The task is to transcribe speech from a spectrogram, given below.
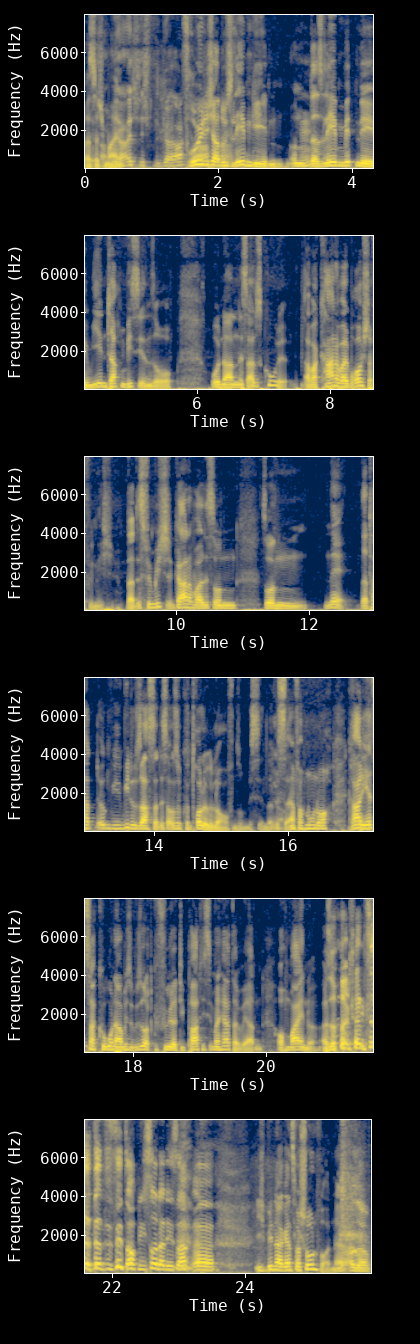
Weißt du, was ich meine? Ja, ich, ich, ja, Fröhlicher ja, durchs. Leben gehen und Mhm. das Leben mitnehmen, jeden Tag ein bisschen so. Und dann ist alles cool. Aber Karneval brauche ich dafür nicht. Das ist für mich, Karneval ist so ein, so ein, nee, das hat irgendwie, wie du sagst, das ist außer Kontrolle gelaufen, so ein bisschen. Das Ja. ist einfach nur noch, gerade jetzt nach Corona habe ich sowieso das Gefühl, dass die Partys immer härter werden. Auch meine. Also, das, das ist jetzt auch nicht so, dass ich sage, äh, ich bin da ganz verschont worden, ne? Also,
